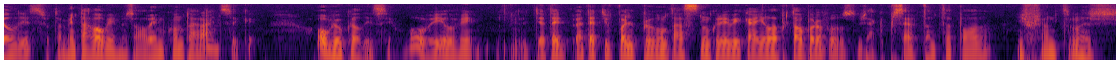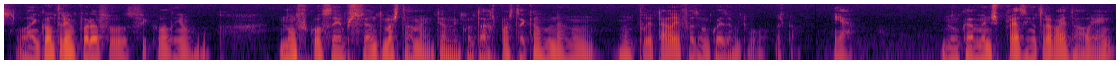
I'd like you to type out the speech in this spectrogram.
ele disse. Eu também estava a ouvir, mas ela veio-me contar, ah, não sei o quê. Ouviu o que ele disse? Eu, ouvi, ouvi. Até, até tive para lhe perguntar se não queria vir cá e ele apertar o parafuso, já que percebe tanto da poda. E pronto, mas lá encontrei um parafuso, ficou ali um. Não ficou 100%, mas também, tendo em conta a resposta que ele me deu, não, não podia estar ali a fazer uma coisa muito boa. Mas pronto, yeah. Nunca menosprezem o trabalho de alguém,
